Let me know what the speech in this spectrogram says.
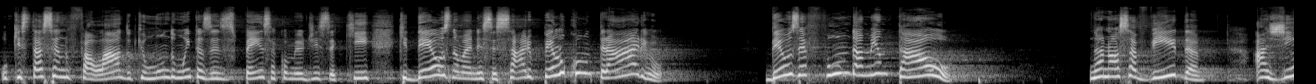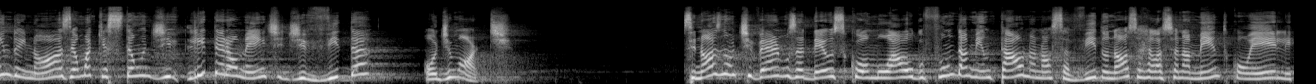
o que está sendo falado, que o mundo muitas vezes pensa, como eu disse aqui, que Deus não é necessário, pelo contrário, Deus é fundamental na nossa vida, agindo em nós, é uma questão de, literalmente, de vida ou de morte. Se nós não tivermos a Deus como algo fundamental na nossa vida, o nosso relacionamento com Ele,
